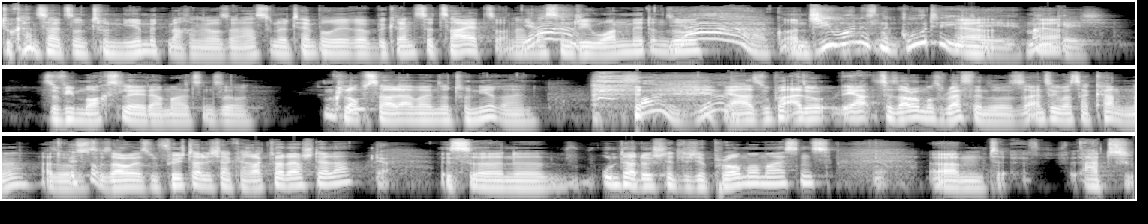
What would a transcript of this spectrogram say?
Du kannst halt so ein Turnier mitmachen oder so, dann hast du eine temporäre begrenzte Zeit, so, ne? Ja. Machst den G1 mit und so. Ja, Und- und G1 ist eine gute Ja, Idee, mag ja. ich. So wie Moxley damals und so. Mhm. Klopfst halt einfach in so ein Turnier rein. Voll, ja. Ja, super. Also, ja, Cesaro muss wrestlen, so. Das ist das Einzige, was er kann, ne? Also, Ist so. Cesaro ist ein fürchterlicher Charakterdarsteller. Ja. Ist äh, eine unterdurchschnittliche Promo meistens. Ähm, t- hat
